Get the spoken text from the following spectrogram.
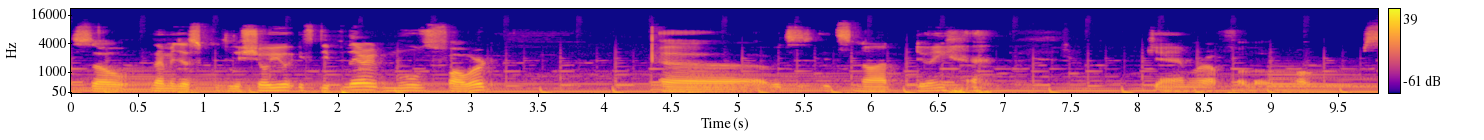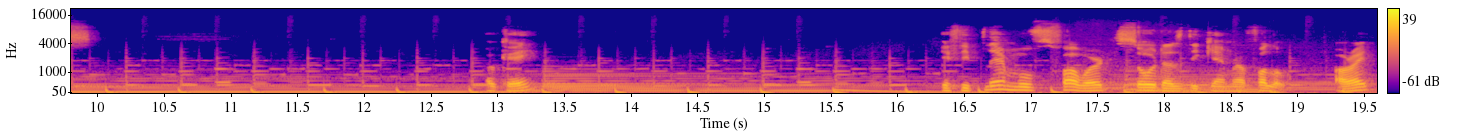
so let me just quickly show you. If the player moves forward uh, which it's not doing camera follow oops okay. If the player moves forward so does the camera follow. Alright?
